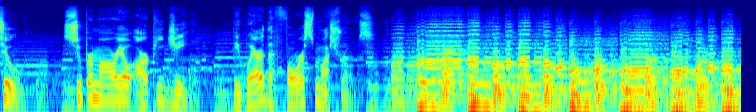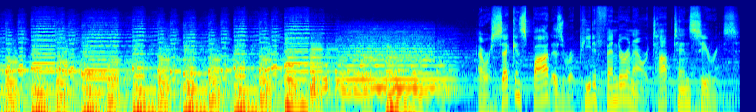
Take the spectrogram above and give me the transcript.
2. Super Mario RPG Beware the Forest Mushrooms. Our second spot is a repeat offender in our top 10 series.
